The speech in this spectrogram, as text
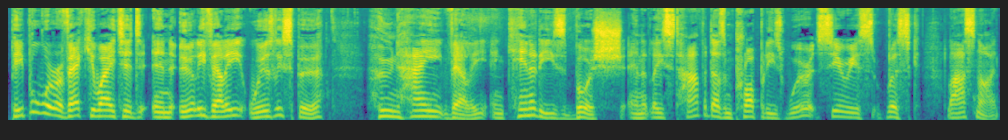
People were evacuated in Early Valley, Worsley Spur, Hoon Hay Valley, and Kennedy's Bush, and at least half a dozen properties were at serious risk last night.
